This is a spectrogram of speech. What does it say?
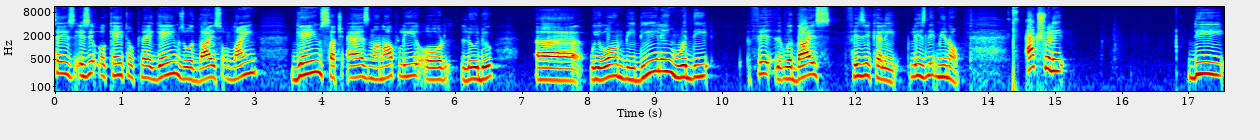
says, is it okay to play games with dice online? Games such as Monopoly or Ludo. Uh, we won't be dealing with the with dice physically. Please let me know. Actually, the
